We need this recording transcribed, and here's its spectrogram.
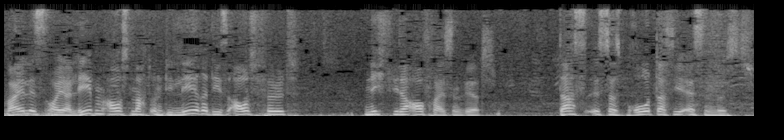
weil es euer Leben ausmacht und die Leere, die es ausfüllt, nicht wieder aufreißen wird. Das ist das Brot, das ihr essen müsst.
